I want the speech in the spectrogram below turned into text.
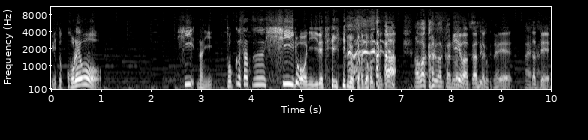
えっと、これを、ひ、何？特撮ヒーローに入れていいのかどうかが、あ、わかるわかるすげえわかんなくて、はいはい。だって、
